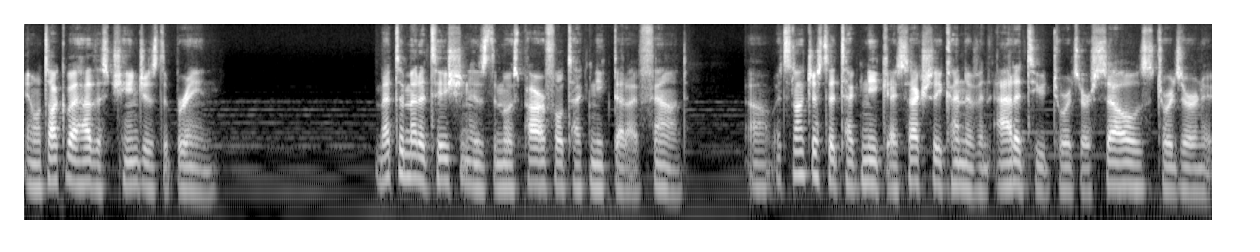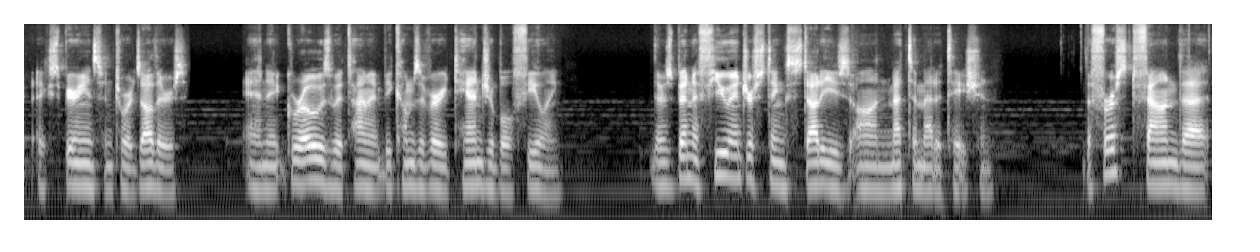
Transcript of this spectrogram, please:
and we'll talk about how this changes the brain. Metta meditation is the most powerful technique that I've found. Uh, it's not just a technique, it's actually kind of an attitude towards ourselves, towards our experience, and towards others. And it grows with time, it becomes a very tangible feeling. There's been a few interesting studies on metta meditation. The first found that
